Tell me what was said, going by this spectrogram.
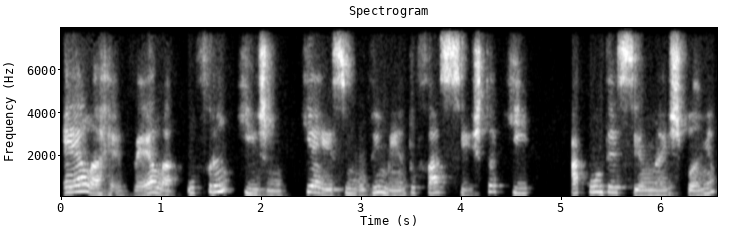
ela revela o franquismo, que é esse movimento fascista que aconteceu na Espanha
